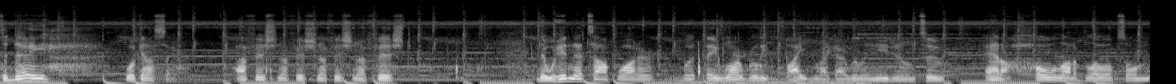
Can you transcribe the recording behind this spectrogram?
Today, what can I say? I fished and I fished and I fished and I fished. Then we're hitting that top water, but they weren't really biting like I really needed them to. I had a whole lot of blowups on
